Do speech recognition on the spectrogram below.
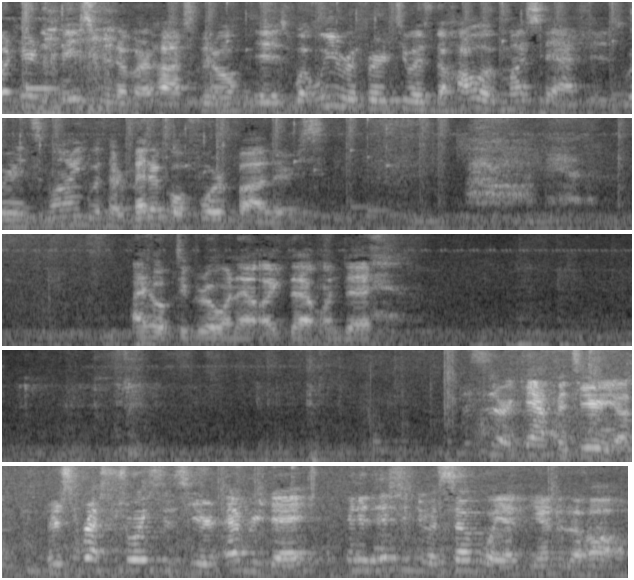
Down here in the basement of our hospital is what we refer to as the Hall of Mustaches, where it's lined with our medical forefathers. Oh, man. I hope to grow one out like that one day. This is our cafeteria. There's fresh choices here every day, in addition to a subway at the end of the hall.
